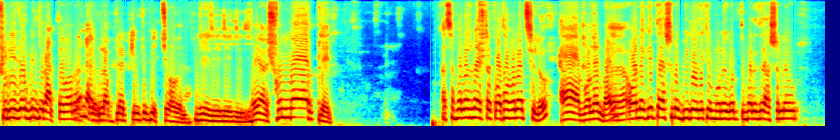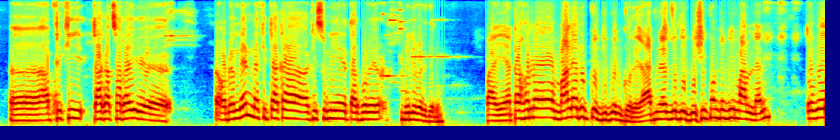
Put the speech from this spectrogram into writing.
ফ্রিজেও কিন্তু রাখতে পারবেন এগুলা প্লেট কিন্তু কিচ্ছু হবে না। জি জি জি জি। ভাইয়া সুন্দর প্লেট আচ্ছা পলাশ ভাই একটা কথা বলার ছিল। হ্যাঁ বলেন ভাই। অনেকে তো আসলে ভিডিও দেখে মনে করতে পারে যে আসলেও আপনি কি টাকা ছাড়াই অর্ডার নেন নাকি টাকা কিছু নিয়ে তারপরে ডেলিভারি দেন? ভাই এটা হলো মালের উপরে ডিপেন্ড করে। আপনি যদি বেশি কোয়ান্টিটি মাল নেন তবে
